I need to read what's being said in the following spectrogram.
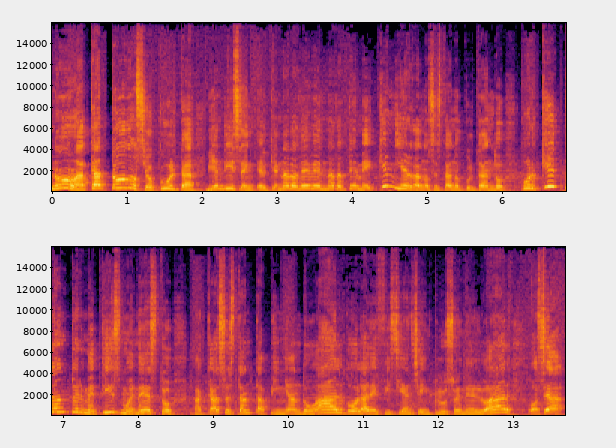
no, acá todo se oculta. Bien dicen, el que nada debe, nada teme. ¿Qué mierda nos están ocultando? ¿Por qué tanto hermetismo en esto? ¿Acaso están tapiñando algo? ¿La deficiencia incluso en el bar? O sea,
